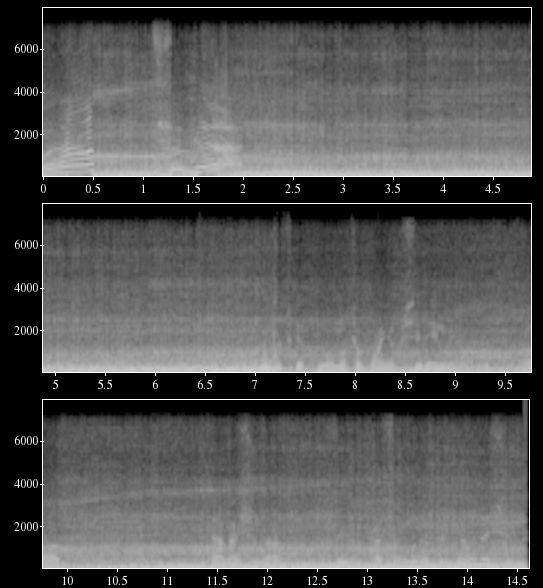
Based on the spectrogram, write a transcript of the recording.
Hop. Çılgın. Motosiklet kullanmak çok manyak bir şey değil mi ya? Hop. Hemen şuradan suyun kaçanma da Ne uğraşıyorsun?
